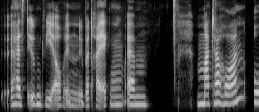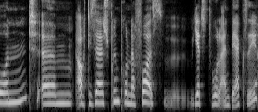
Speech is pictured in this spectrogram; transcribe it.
äh, heißt irgendwie auch in über drei Ecken ähm, Matterhorn. Und ähm, auch dieser Springbrunnen davor ist äh, jetzt wohl ein Bergsee.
